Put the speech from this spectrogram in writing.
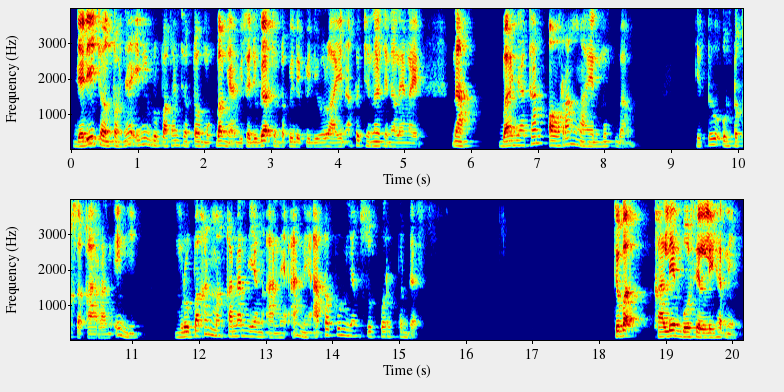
jadi contohnya ini merupakan contoh mukbang ya, bisa juga contoh video-video lain atau channel-channel yang lain. Nah, banyakkan orang main mukbang itu untuk sekarang ini merupakan makanan yang aneh-aneh ataupun yang super pedas. Coba kalian bosil lihat nih.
